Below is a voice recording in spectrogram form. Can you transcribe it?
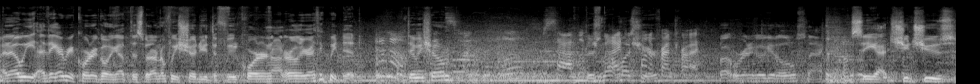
I know we, I think I recorded going up this, but I don't know if we showed you the food court or not earlier. I think we did. I don't know. Did we show them? a sad looking. There's not I much here. a french fry. But we're gonna go get a little snack. So you got Choo Choo's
